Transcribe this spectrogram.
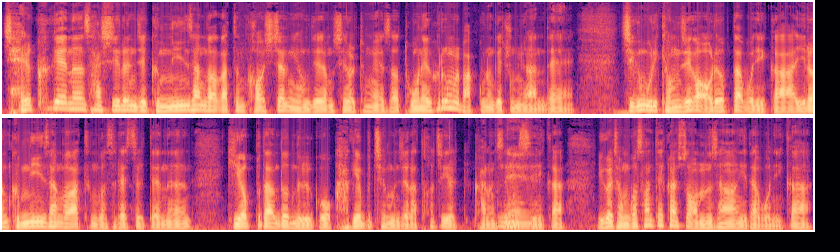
제일 크게는 사실은 이제 금리 인상과 같은 거시적인 경제 정책을 통해서 돈의 흐름을 바꾸는 게 중요한데 지금 우리 경제가 어렵다 보니까 이런 금리 인상과 같은 것을 했을 때는 기업 부담도 늘고 가계 부채 문제가 터질 가능성이 네. 있으니까 이걸 정부가 선택할 수 없는 상황이다 보니까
